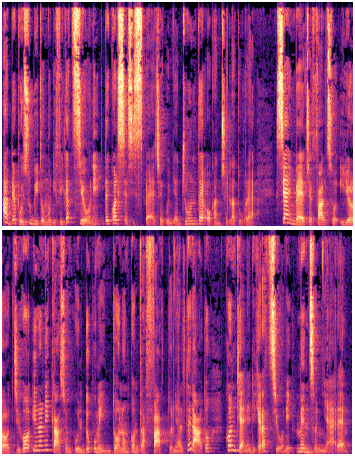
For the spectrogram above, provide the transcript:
abbia poi subito modificazioni di qualsiasi specie, quindi aggiunte o cancellature. Si ha invece falso ideologico in ogni caso in cui il documento non contraffatto né alterato contiene dichiarazioni menzognere.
